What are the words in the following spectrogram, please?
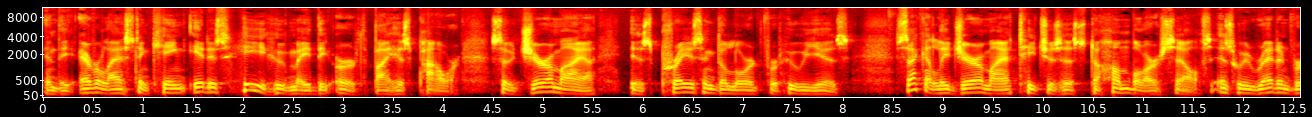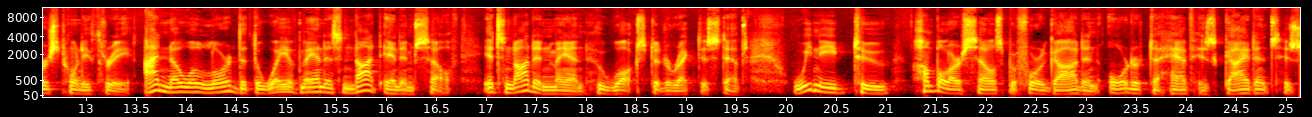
and the everlasting King. It is He who made the earth by His power. So Jeremiah is praising the Lord for who He is. Secondly, Jeremiah teaches us to humble ourselves. As we read in verse 23, I know, O Lord, that the way of man is not in himself. It's not in man who walks to direct his steps. We need to humble ourselves before God in order to have His guidance, His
